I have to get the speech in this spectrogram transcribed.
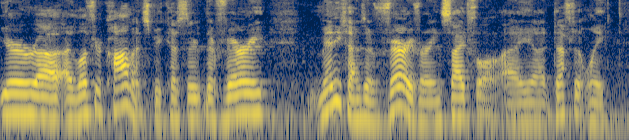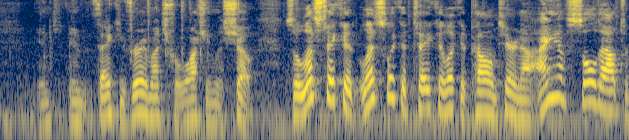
your uh, I love your comments because they're they're very many times they're very very insightful. I uh, definitely and, and, thank you very much for watching the show. So let's take it. Let's look at take a look at Palantir. Now I have sold out to,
